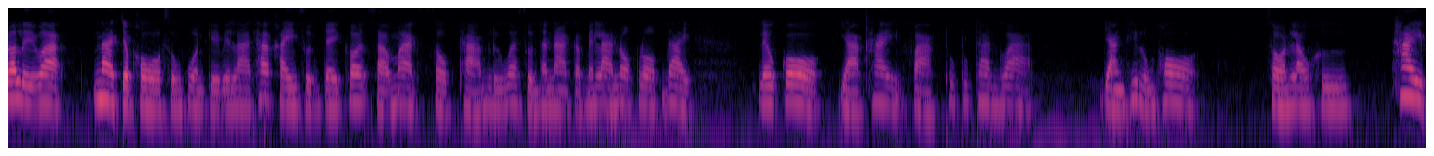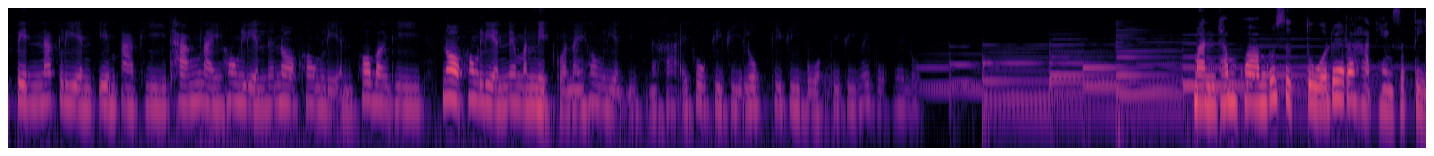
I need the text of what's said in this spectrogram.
ก็เลยว่าน่าจะพอสมควรแก่เวลา ถ้าใครสนใจก็สามารถสอบถามหรือว่าสนทนากับแม่ลานอกรอบได้ แล้วก็อยากให้ฝากทุกๆทท่านว่า อย่างที่หลวงพ่อสอนเราคือ ให้เป็นนักเรียน MRP ทั้งในห้องเรียนและนอกห้องเรียน เพราะบางทีนอกห้องเรียนเนี่ยมันเน็ตกว่าในห้องเรียนอีกนะคะไอ้พวก PP ลบ PP บวก PP ไม่บวกไม่ลบมันทำความรู้สึกตัวด้วยรหัสแห่งสติ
